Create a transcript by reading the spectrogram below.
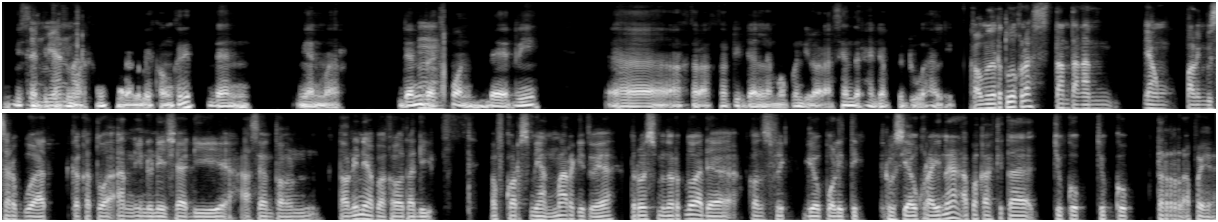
bisa Dan Myanmar. secara lebih konkret dan Myanmar. Dan Hmm. respon dari eh, aktor-aktor di dalam maupun di luar ASEAN terhadap kedua hal itu. Kalau menurut lu kelas tantangan yang paling besar buat keketuaan Indonesia di ASEAN tahun tahun ini apa kalau tadi of course Myanmar gitu ya. Terus menurut lo ada konflik geopolitik Rusia Ukraina apakah kita cukup cukup ter apa ya?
